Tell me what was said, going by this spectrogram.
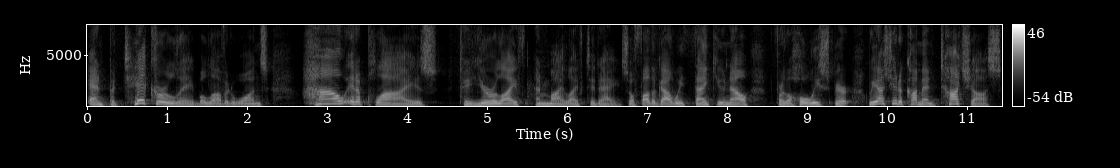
and particularly, beloved ones, how it applies to your life and my life today. So, Father God, we thank you now for the Holy Spirit. We ask you to come and touch us,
